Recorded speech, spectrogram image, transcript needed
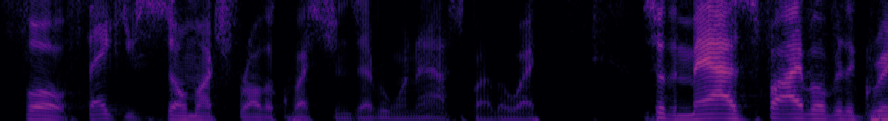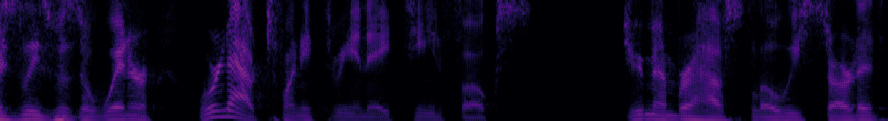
full. Thank you so much for all the questions everyone asked, by the way. So the Mavs five over the Grizzlies was a winner. We're now 23 and 18, folks. Do you remember how slow we started?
